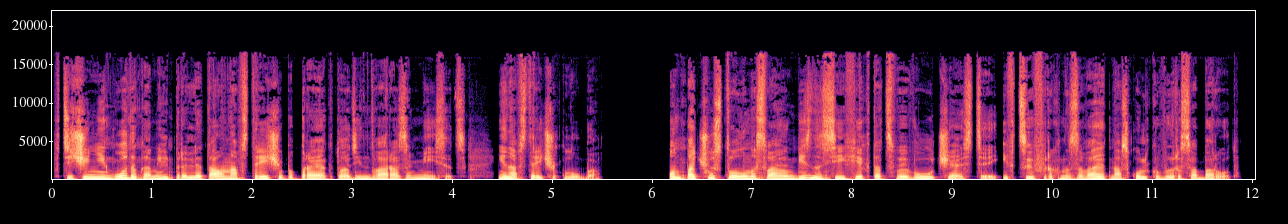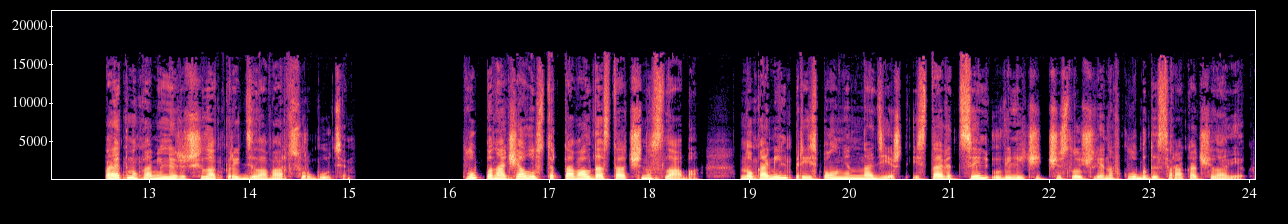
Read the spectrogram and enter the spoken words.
В течение года Камиль прилетал на встречу по проекту один-два раза в месяц и на встречи клуба. Он почувствовал на своем бизнесе эффект от своего участия и в цифрах называет, насколько вырос оборот. Поэтому Камиль решил открыть деловар в Сургуте. Клуб поначалу стартовал достаточно слабо, но Камиль преисполнен надежд и ставит цель увеличить число членов клуба до 40 человек.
